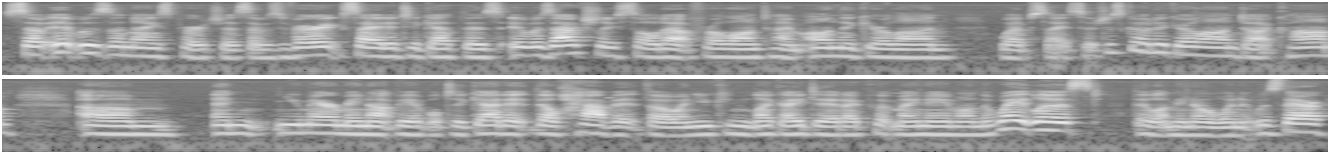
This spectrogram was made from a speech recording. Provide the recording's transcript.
So it was a nice purchase. I was very excited to get this. It was actually sold out for a long time on the Guerlain website. So just go to guerlain.com. Um, and you may or may not be able to get it. They'll have it though, and you can, like I did, I put my name on the wait list. They let me know when it was there,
